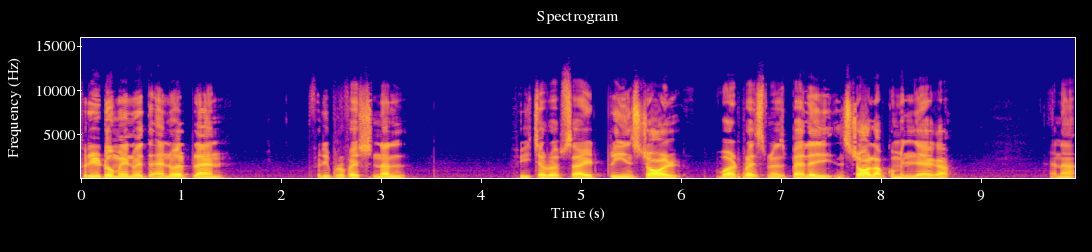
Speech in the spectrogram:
Free domain with annual plan free professional feature website pre installed WordPress में पहले ही इंस्टॉल आपको मिल जाएगा, है ना?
